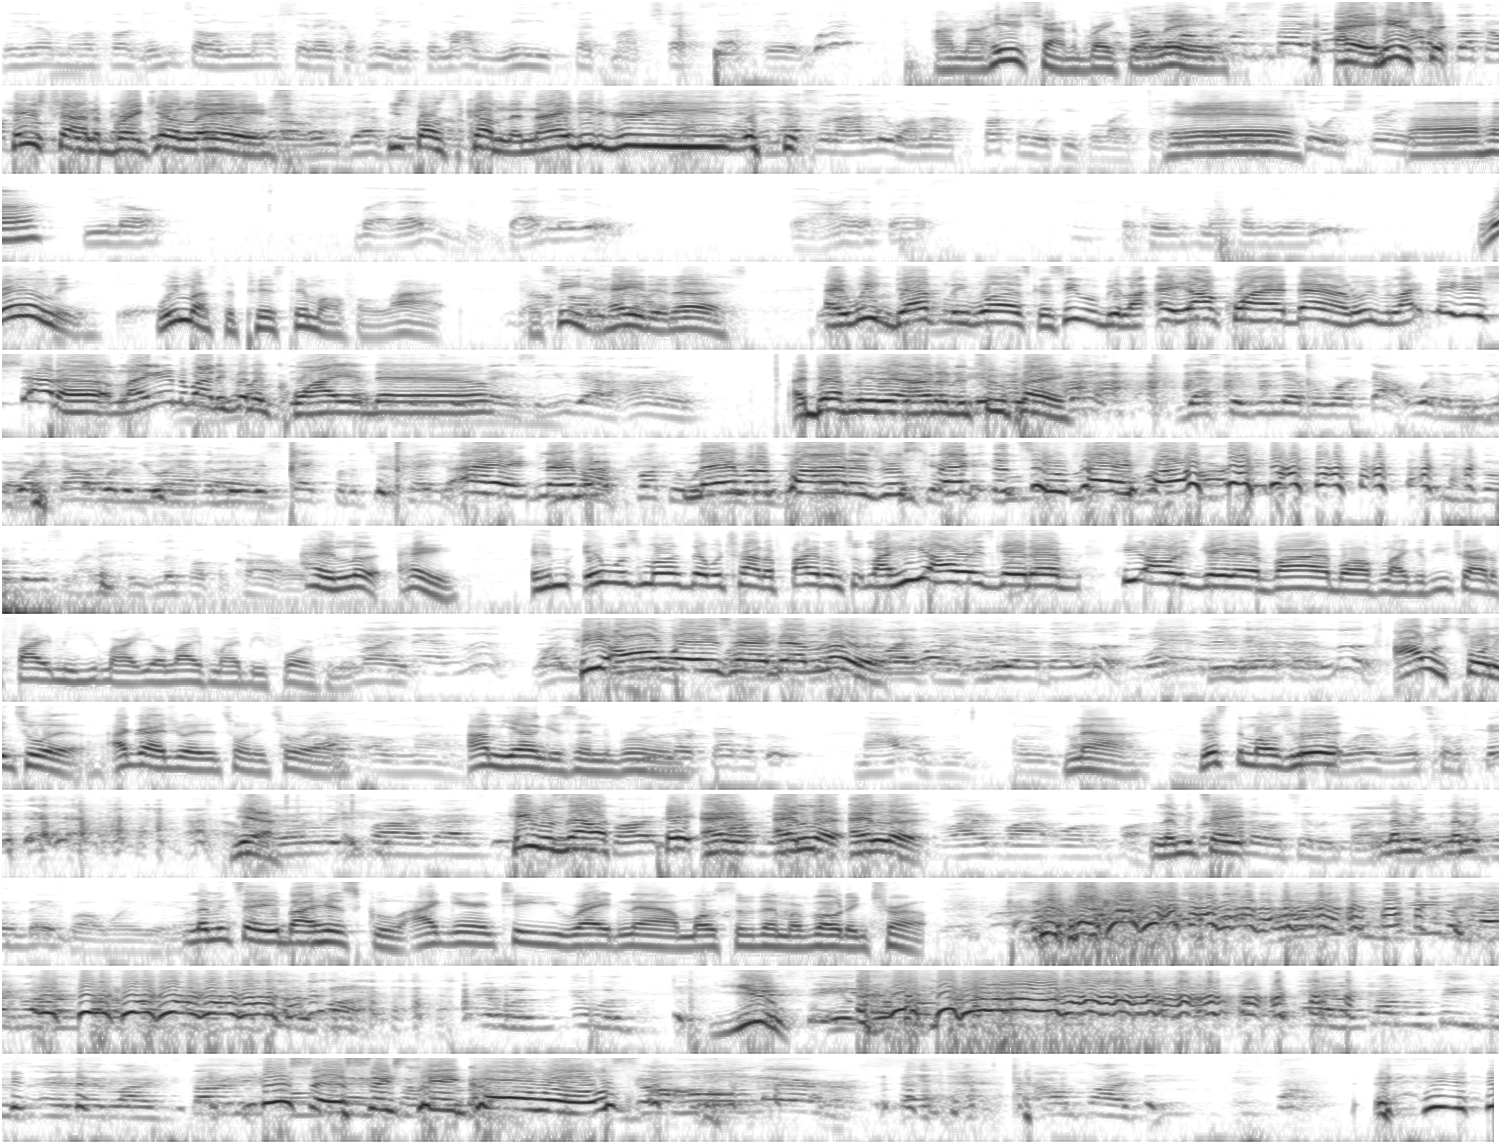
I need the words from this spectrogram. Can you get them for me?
Nigga, that motherfucker. He told me my shit ain't complete until my knees touch my chest. I said, what? I know he was trying to break your How the fuck legs. push it back up? Hey, he was tr- he was trying to break your legs. You supposed to come to ninety degrees. And, that's when I knew I'm not fucking with people like that. Yeah. he's too extreme. Uh huh. You know. But that that nigga, the ISS, the coolest motherfucker you'll meet. Really? Yeah. We must have pissed him off a lot because he hated us. Him. Y'all Hey, we definitely was because he would be like, "Hey, y'all quiet down." We'd be like, "Nigga, shut up!" Like, ain't nobody Y'all finna quiet disrespectful to down. toupee, So you gotta honor. I definitely didn't honor the toupee. That's because you never worked out with him. If you worked out with him, you'll have a new respect for the toupee. Hey, name of the, with name of the who pod is who can respect the who can toupee, a car, bro. nigga. What is you gonna do with somebody who can lift up a car on? Hey, look, hey, it, it was ones that would try to fight him too. Like he always gave that, he always gave that vibe off. Like if you try to fight me, you might, your life might be He forfeited. had Like, that look too. He always why had you- that look. why- like. He had that look. He He had had that that look. look. I was 2012. I graduated That was 2012. 09. I'm youngest in the You in room. North Chicago too? Nah, I went to Tinley Park Nah, this the most hood. Yeah, Tinley Park High School. he was out. Park, Hey, hey, hey, look, hey, look. Right by Orland Park. Let me tell you. know Tinley Park. Let me- let me- baseball one year. Let me tell you about his school. I guarantee you right now, most of them are voting Trump. Boy, you should have seen the Black Lives Matter in Tinley Park. It was, it was You. 16 and a couple of teachers and then like 30 He said 16 cornrows. Go home there. I was like, is that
